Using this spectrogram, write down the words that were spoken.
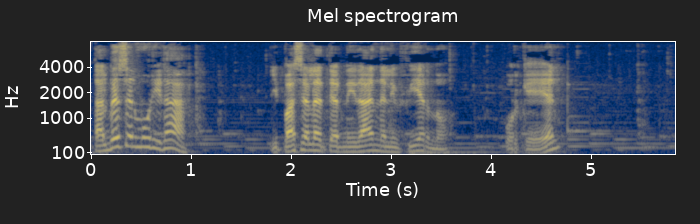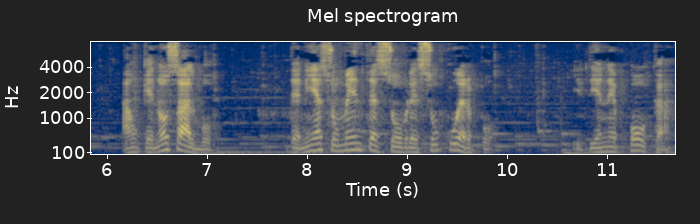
Tal vez él morirá y pase la eternidad en el infierno, porque él, aunque no salvo, tenía su mente sobre su cuerpo y tiene poca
